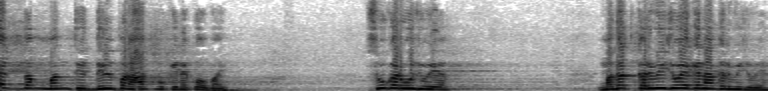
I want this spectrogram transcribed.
એકદમ મનથી દિલ પર હાથ મૂકીને કહો ભાઈ, શું કરવું જોઈએ? મદદ કરવી જોઈએ કે ના કરવી જોઈએ?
